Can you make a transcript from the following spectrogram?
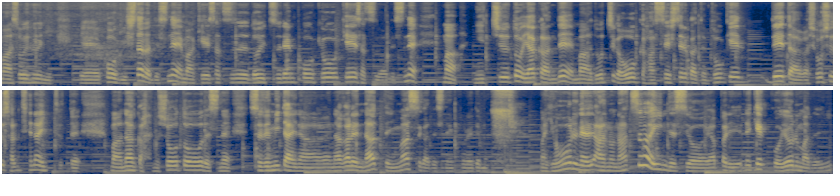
まあ、そういうふうに、えー、抗議したらですね、まあ、警察ドイツ連邦警察はですね、まあ、日中と夜間で、まあ、どっちが多く発生してるかっていう統計データが招集されてないって言って、まあなんか消灯をですね、するみたいな流れになっていますがですね、これでも、まあ、夜ね、あの夏はいいんですよ。やっぱりね、結構夜までに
